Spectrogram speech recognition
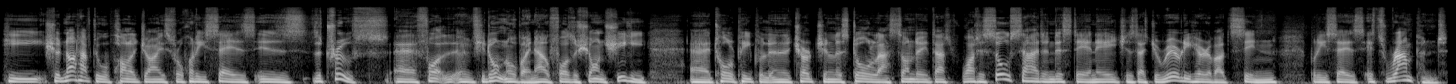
he should not have to apologise for what he says is the truth. Uh, for, if you don't know by now, Father Sean Sheehy uh, told people in a church in Listowel last Sunday that what is so sad in this day and age is that you rarely hear about sin, but he says it's rampant.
